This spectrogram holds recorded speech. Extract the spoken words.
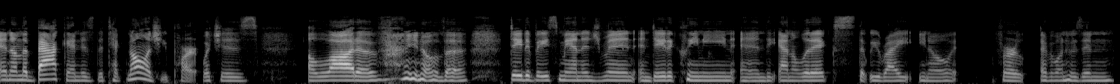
And on the back end is the technology part which is a lot of you know the database management and data cleaning and the analytics that we write you know for everyone who's in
